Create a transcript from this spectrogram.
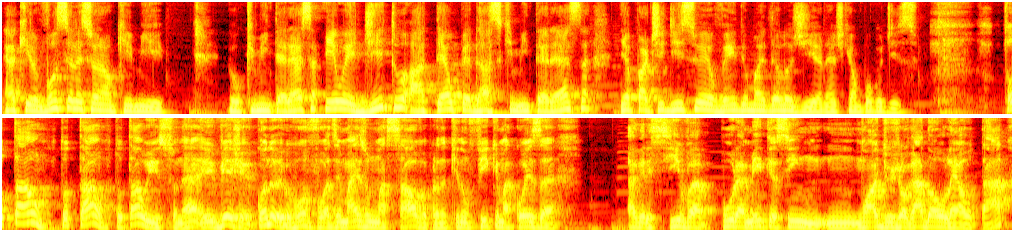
é aquilo, vou selecionar o que me o que me interessa, eu edito até o pedaço que me interessa e a partir disso eu vendo uma ideologia, né? Acho que é um pouco disso. Total, total, total isso, né? E veja, quando eu vou fazer mais uma salva para que não fique uma coisa agressiva, puramente assim, um ódio jogado ao Léo, tá?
